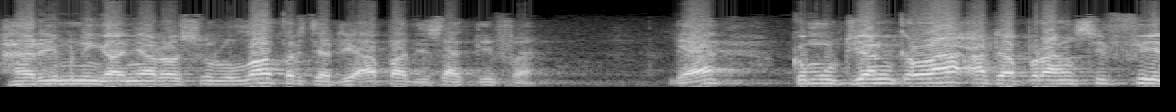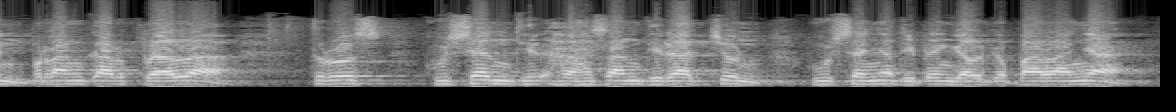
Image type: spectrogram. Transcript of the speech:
Hari meninggalnya Rasulullah terjadi apa di Sakifah? Ya. Kemudian kelak ada perang Siffin, perang Karbala, terus Husain Hasan diracun, Husainnya dipenggal kepalanya.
